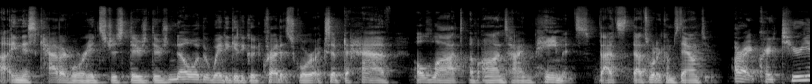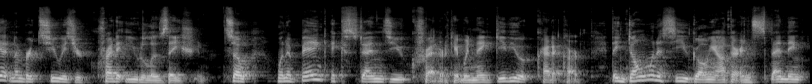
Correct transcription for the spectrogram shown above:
uh, in this category. It's just there's there's no other way to get a good credit score except to have a lot of on-time payments. That's that's what it comes down to. All right, criteria number 2 is your credit utilization. So, when a bank extends you credit, okay, when they give you a credit card, they don't want to see you going out there and spending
